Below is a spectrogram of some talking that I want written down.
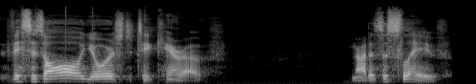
This is all yours to take care of. Not as a slave,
